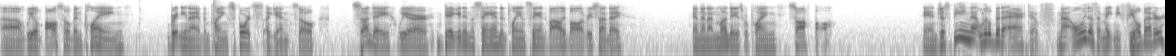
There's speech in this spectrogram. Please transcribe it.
uh, we have also been playing. Brittany and I have been playing sports again. So Sunday we are digging in the sand and playing sand volleyball every Sunday, and then on Mondays we're playing softball and just being that little bit of active not only does it make me feel better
